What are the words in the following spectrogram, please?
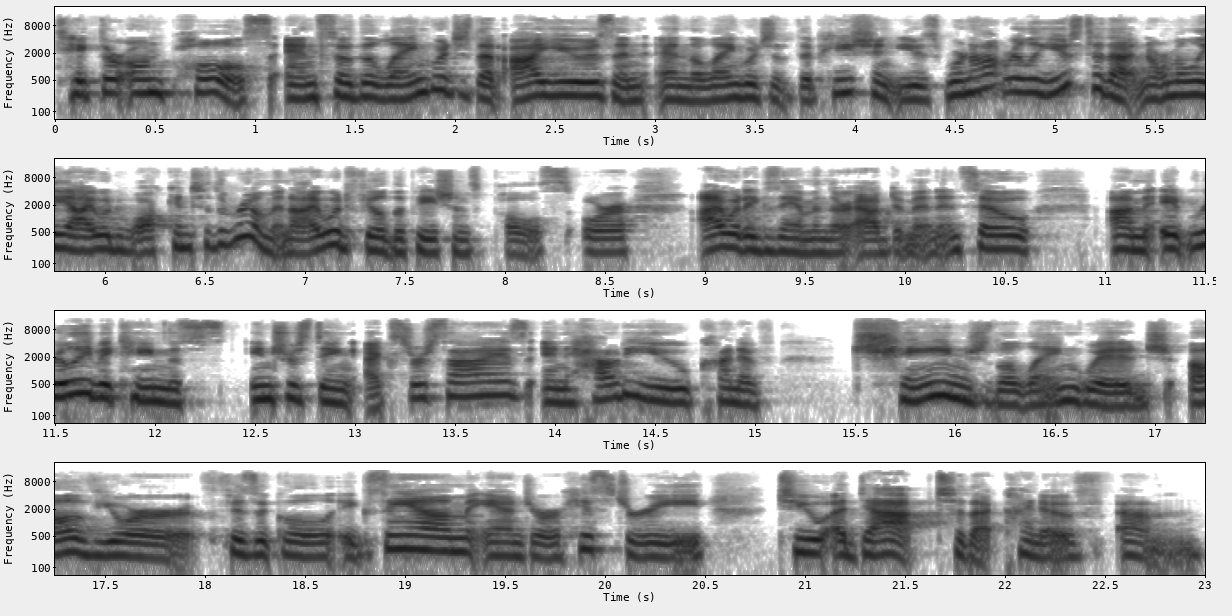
take their own pulse. And so the language that I use and, and the language that the patient used, we're not really used to that. Normally I would walk into the room and I would feel the patient's pulse or I would examine their abdomen. And so um, it really became this interesting exercise in how do you kind of change the language of your physical exam and your history to adapt to that kind of um,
